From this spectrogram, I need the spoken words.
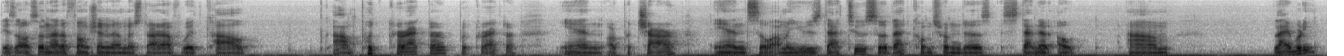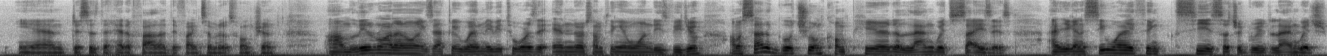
There's also another function that I'm gonna start off with called um, put character, put character, and or put char, and so I'm gonna use that too. So that comes from the standard out um, library and this is the header file that defines some of those functions. Um, later on, I don't know exactly when, maybe towards the end or something in one of these videos, I'm gonna start to go through and compare the language sizes. And you're gonna see why I think C is such a great language.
